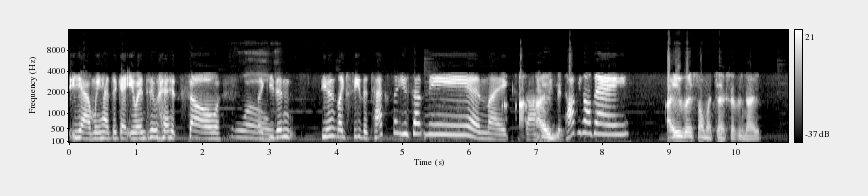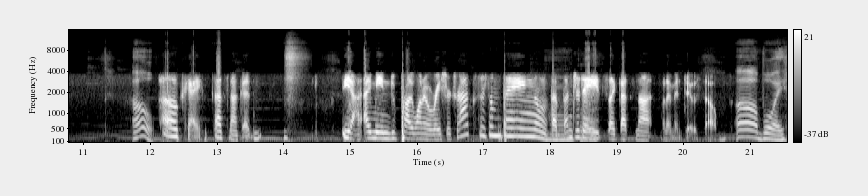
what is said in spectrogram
Yeah, and we had to get you into it. So Whoa. like you didn't you didn't like see the text that you sent me and like saw how I- we've been talking all day. I erase all my texts every night. Oh, Okay, that's not good. yeah, I mean, you probably want to erase your tracks or something. A oh, bunch of dates, like that's not what I'm into. So oh boy.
